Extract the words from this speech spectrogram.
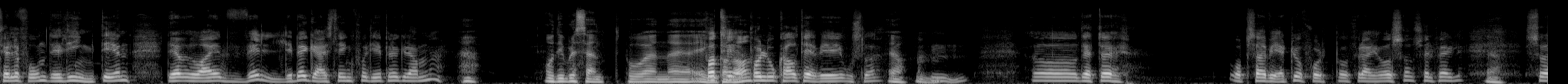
telefonen, det ringte inn. Det var veldig begeistring for de programmene. Og de ble sendt på en eh, egen På, kanal? på lokal TV i Oslo. Ja. Mm. Mm. Og dette observerte jo folk på Freia også, selvfølgelig. Ja. Så,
